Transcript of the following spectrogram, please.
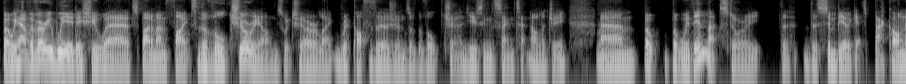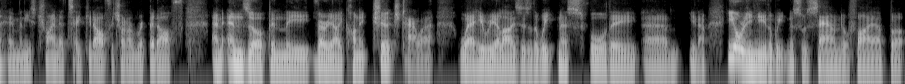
But we have a very weird issue where Spider-Man fights the Vulturions, which are like rip-off versions of the Vulture, and using the same technology. Right. Um, but but within that story, the, the symbiote gets back on him and he's trying to take it off, he's trying to rip it off, and ends up in the very iconic church tower where he realizes the weakness for the, um, you know, he already knew the weakness was sound or fire, but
